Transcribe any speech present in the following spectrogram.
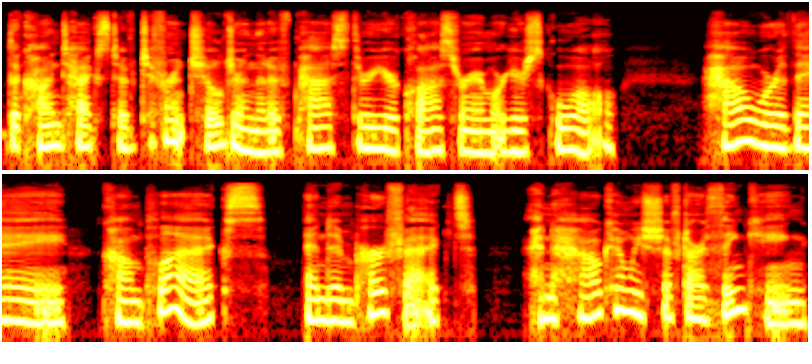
the context of different children that have passed through your classroom or your school. How were they complex and imperfect? And how can we shift our thinking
